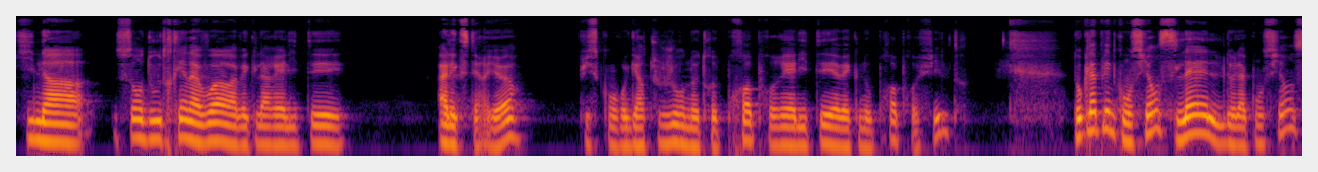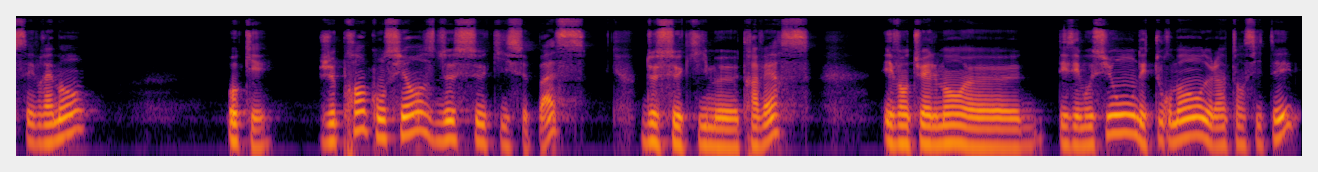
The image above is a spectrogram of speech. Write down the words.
qui n'a sans doute rien à voir avec la réalité à l'extérieur, puisqu'on regarde toujours notre propre réalité avec nos propres filtres. Donc la pleine conscience, l'aile de la conscience, c'est vraiment OK, je prends conscience de ce qui se passe, de ce qui me traverse, éventuellement euh, des émotions, des tourments, de l'intensité,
